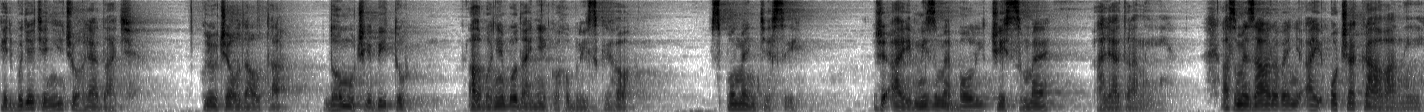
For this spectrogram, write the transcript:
Keď budete niečo hľadať, kľúče od auta, domu či bytu, alebo nebodaj niekoho blízkeho, spomente si, že aj my sme boli, či sme hľadaní. A sme zároveň aj očakávaní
